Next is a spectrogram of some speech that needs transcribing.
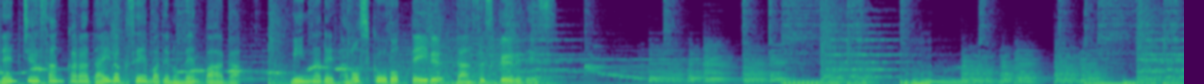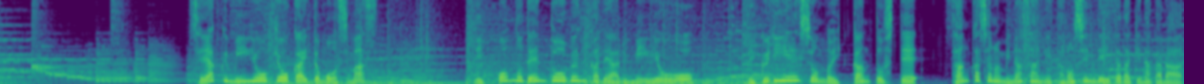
年中さんから大学生までのメンバーがみんなで楽しく踊っているダンススクールです。瀬谷区民謡協会と申します。日本の伝統文化である民謡をレクリエーションの一環として参加者の皆さんに楽しんでいただきながら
